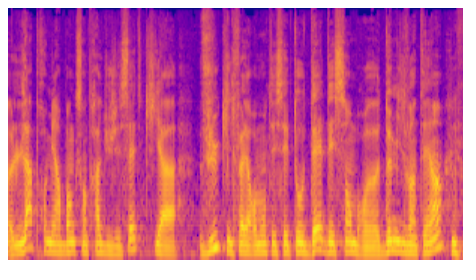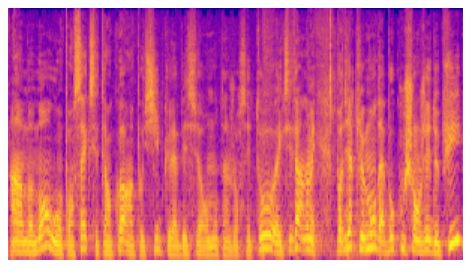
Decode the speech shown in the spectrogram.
la première banque centrale du G7 qui a vu qu'il fallait remonter ses taux dès décembre 2021, euh, mhm. à un moment où on pensait que c'était encore impossible que la BCE remonte un jour ses taux, etc. Non mais pour dire que le monde a beaucoup changé depuis,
